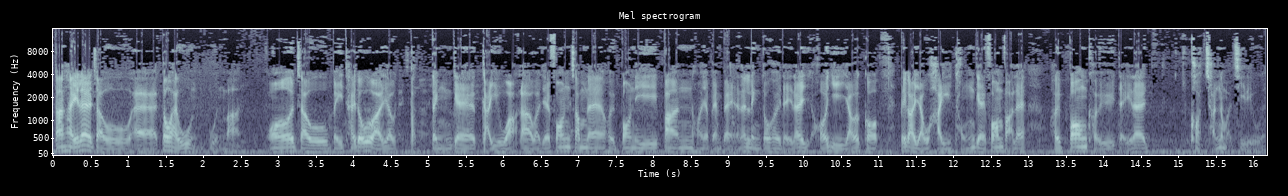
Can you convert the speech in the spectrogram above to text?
但係咧就誒都係好緩緩慢，我就未睇到話有特定嘅計劃啊或者方針咧，去幫呢班罕有病病人咧，令到佢哋咧可以有一個比較有系統嘅方法咧，去幫佢哋咧確診同埋治療嘅。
